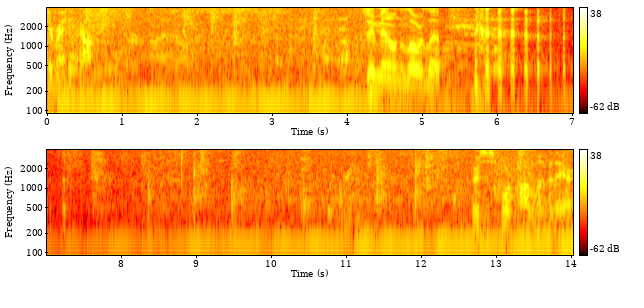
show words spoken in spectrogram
Get Randy a fountain. Zoom in on the lower lip. There's a sport model over there.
